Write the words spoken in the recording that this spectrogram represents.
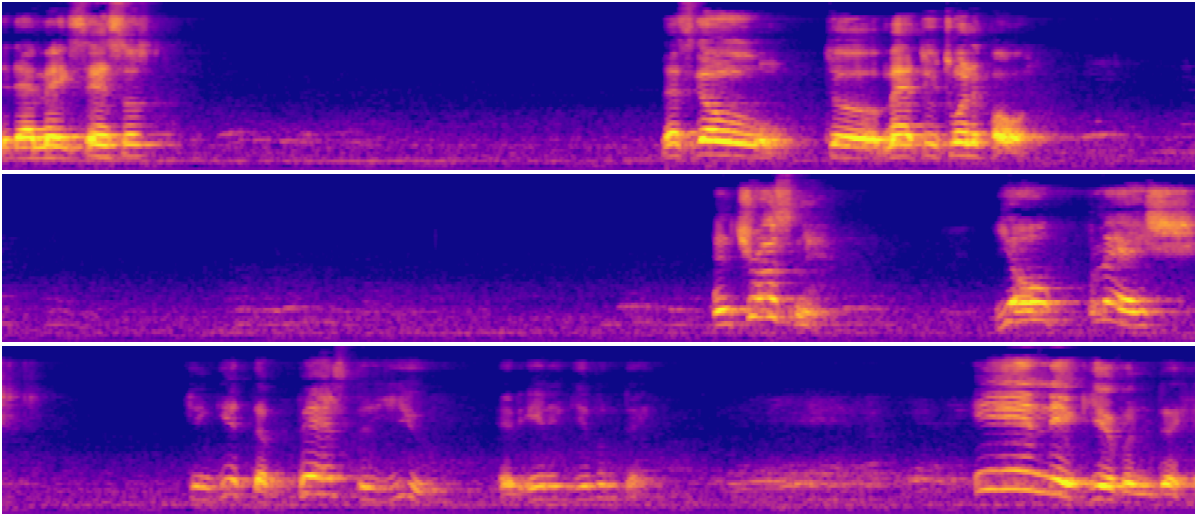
Did that make sense? Let's go to Matthew 24. And trust me, your flesh can get the best of you at any given day. Any given day.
